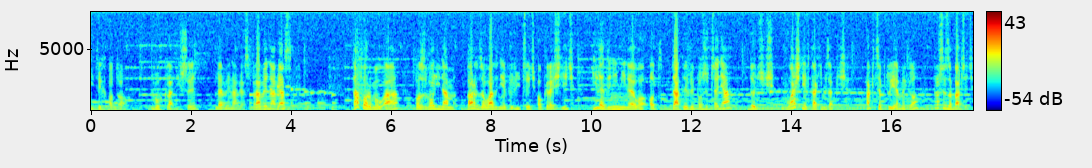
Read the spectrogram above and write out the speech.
i tych oto dwóch klawiszy, lewy nawias, prawy nawias. Ta formuła pozwoli nam bardzo ładnie wyliczyć, określić, ile dni minęło od daty wypożyczenia do dziś, właśnie w takim zapisie. Akceptujemy go. Proszę zobaczyć,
